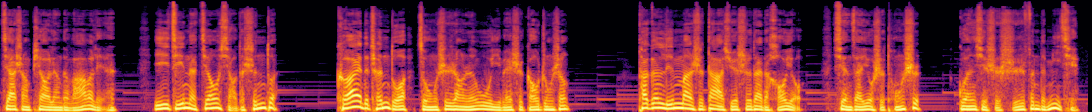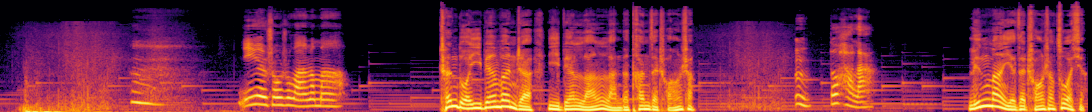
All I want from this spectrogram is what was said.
加上漂亮的娃娃脸，以及那娇小的身段，可爱的陈朵总是让人误以为是高中生。她跟林曼是大学时代的好友。现在又是同事，关系是十分的密切。嗯，你也收拾完了吗？陈朵一边问着，一边懒懒的瘫在床上。嗯，都好啦。林曼也在床上坐下，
